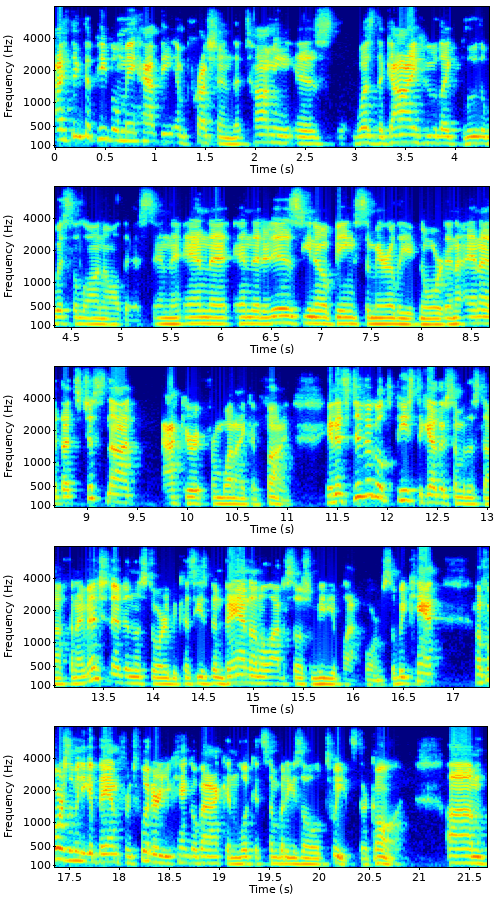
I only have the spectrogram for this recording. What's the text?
I think that people may have the impression that Tommy is was the guy who like blew the whistle on all this, and and that and that it is you know being summarily ignored, and and I, that's just not accurate from what I can find. And it's difficult to piece together some of the stuff, and I mentioned it in the story because he's been banned on a lot of social media platforms, so we can't. Unfortunately, when you get banned from Twitter, you can't go back and look at somebody's old tweets; they're gone. Um,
